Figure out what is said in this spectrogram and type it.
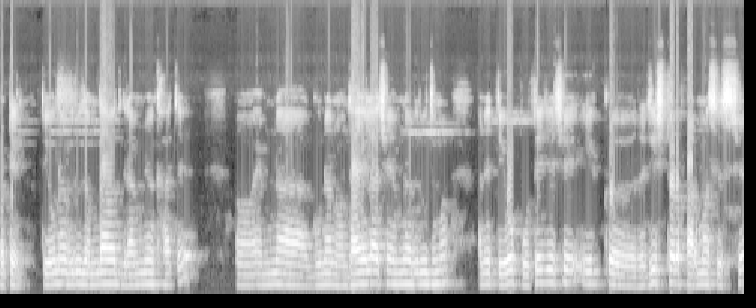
પટેલ, તેઓના વિરુદ્ધ અમદાવાદ ગ્રામ્ય ખાતે એમના ગુના નોંધાયેલા છે એમના વિરુદ્ધમાં અને તેઓ પોતે જે છે એક રજિસ્ટર્ડ ફાર્માસિસ્ટ છે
